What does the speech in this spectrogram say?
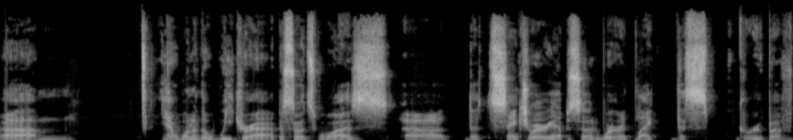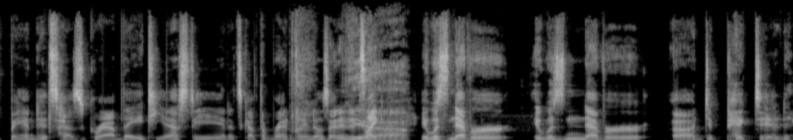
um yeah one of the weaker episodes was uh the sanctuary episode where like this group of bandits has grabbed the AT-ST and it's got the red windows and it's like it was never it was never uh depicted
